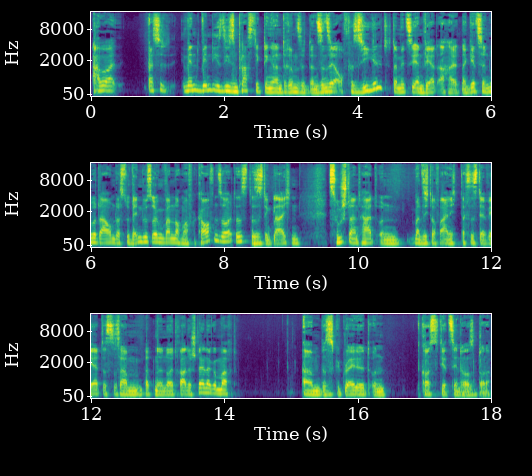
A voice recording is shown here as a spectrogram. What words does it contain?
aber weißt du, wenn, wenn die in diesen Plastikdingern drin sind, dann sind sie ja auch versiegelt, damit sie ihren Wert erhalten. Dann geht es ja nur darum, dass du, wenn du es irgendwann nochmal verkaufen solltest, dass es den gleichen Zustand hat und man sich darauf einigt, das ist der Wert, das, das haben, hat eine neutrale Stelle gemacht, ähm, das ist gegradet und kostet jetzt 10.000 Dollar.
